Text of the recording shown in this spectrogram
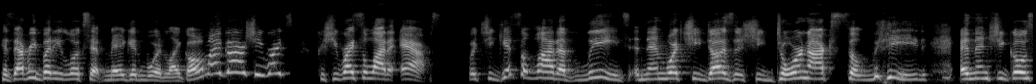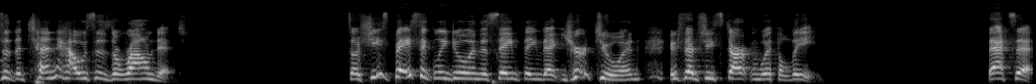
Because everybody looks at Megan Wood like, oh my gosh, she writes, because she writes a lot of apps but she gets a lot of leads. And then what she does is she door knocks the lead and then she goes to the 10 houses around it. So she's basically doing the same thing that you're doing, except she's starting with a lead. That's it.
